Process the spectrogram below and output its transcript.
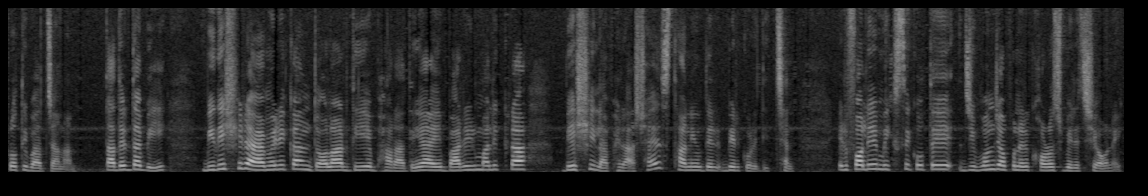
প্রতিবাদ জানান। তাদের দাবি, বিদেশিরা আমেরিকান ডলার দিয়ে ভাড়া দেয়ায় বাড়ির মালিকরা বেশি লাভের আশায় স্থানীয়দের বের করে দিচ্ছেন। এর ফলে মেক্সিকোতে জীবনযাপনের খরচ বেড়েছে অনেক।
